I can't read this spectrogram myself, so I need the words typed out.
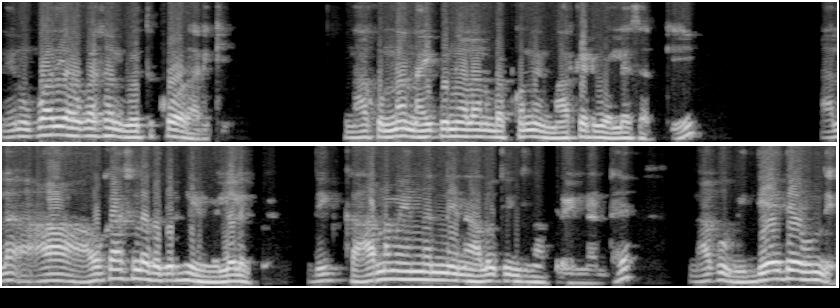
నేను ఉపాధి అవకాశాలు వెతుక్కోవడానికి నాకున్న నైపుణ్యాలను పట్టుకొని నేను మార్కెట్కి వెళ్ళేసరికి అలా ఆ అవకాశాల దగ్గరికి నేను వెళ్ళలేకపోయాను. దీనికి కారణం ఏందని నేను ఆలోచించినప్పుడు ఏంటంటే నాకు విద్య అయితే ఉంది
